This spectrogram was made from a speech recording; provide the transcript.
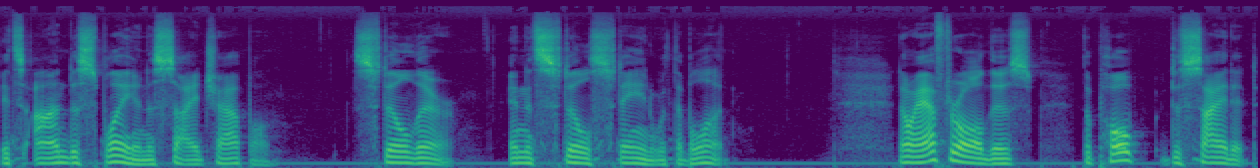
it's on display in a side chapel. Still there and it's still stained with the blood. Now, after all this, the Pope decided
